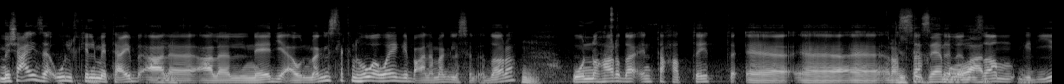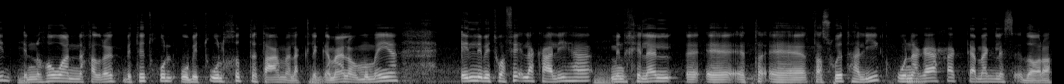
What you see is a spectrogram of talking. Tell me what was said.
مش عايز أقول كلمة عبء على على النادي أو المجلس لكن هو واجب على مجلس الإدارة. والنهاردة أنت حطيت آه، آه، رسخت. لنظام جديد إن هو إن حضرتك بتدخل وبتقول خطة عملك للجمعية العمومية. اللي بتوافق لك عليها من خلال آه، آه، آه، تصويتها ليك ونجاحك كمجلس إدارة.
